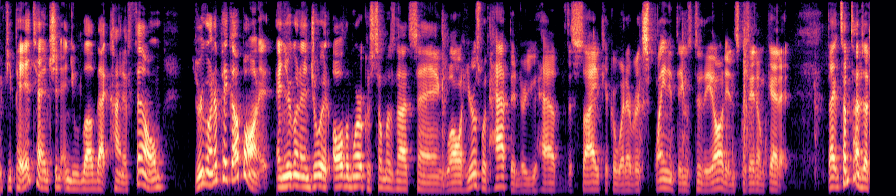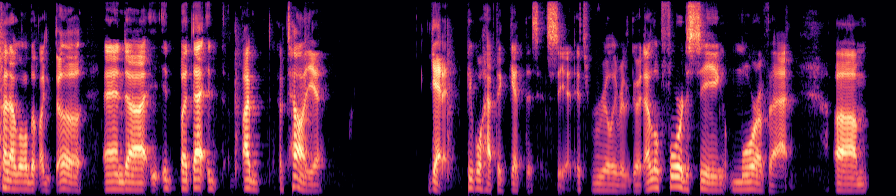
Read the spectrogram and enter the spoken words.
If you pay attention and you love that kind of film, you're going to pick up on it and you're going to enjoy it all the more because someone's not saying, well, here's what happened, or you have the sidekick or whatever explaining things to the audience because they don't get it. Like, sometimes I find that a little bit like, duh. And, uh, it, but that, it, I'm, I'm telling you, get it. People have to get this and see it. It's really, really good. I look forward to seeing more of that. Um,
